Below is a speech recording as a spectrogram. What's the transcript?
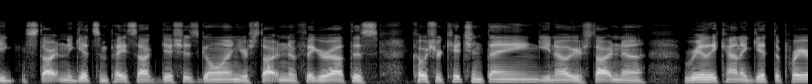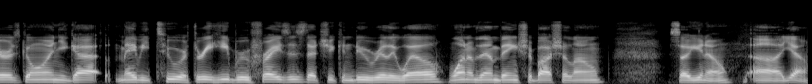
you starting to get some Pesach dishes going. You're starting to figure out this kosher kitchen thing. You know, you're starting to really kind of get the prayers going. You got maybe two or three Hebrew phrases that you can do really well. One of them being Shabbat Shalom. So you know, uh, yeah,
